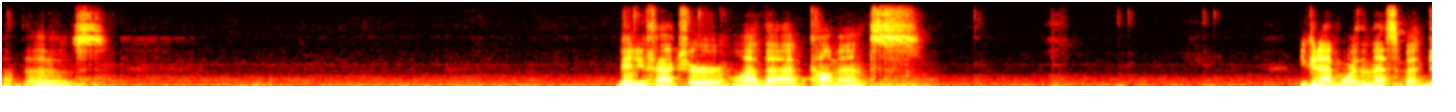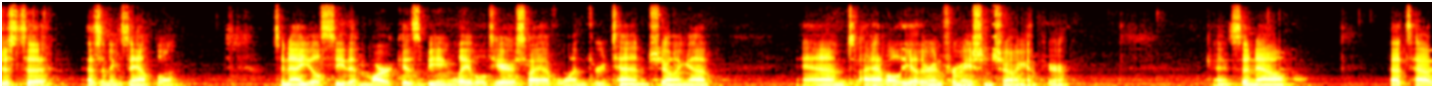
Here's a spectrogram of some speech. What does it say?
of those. Manufacturer, we'll add that, comments. You can add more than this, but just to, as an example. So now you'll see that mark is being labeled here. So I have one through 10 showing up and I have all the other information showing up here. Okay, so now that's how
